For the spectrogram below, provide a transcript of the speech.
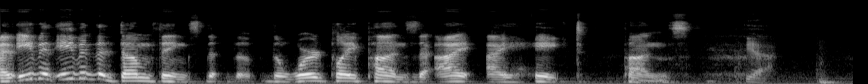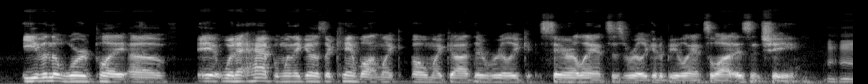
I, even even the dumb things, the the the wordplay puns that I I hate puns. yeah, Even the wordplay of it when it happened when they goes to Campbell, I'm like, oh my god, they're really Sarah Lance is really going to be Lancelot, isn't she? hmm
